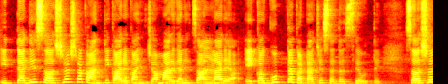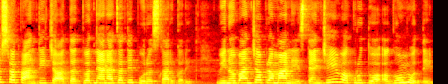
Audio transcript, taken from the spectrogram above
इत्यादी सशस्त्र क्रांतिकारकांच्या मार्गाने चालणाऱ्या एका गुप्त गटाचे सदस्य होते. सशस्त्र क्रांतीच्या तत्त्वज्ञानाचा ते पुरस्कार करीत विनोबांच्या प्रमाणेच त्यांचेही वक्तृत्व अघोम होते.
